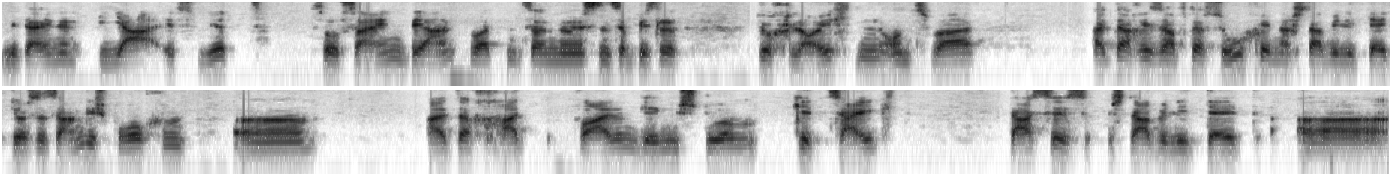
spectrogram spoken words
mit einem Ja, es wird so sein beantworten, sondern wir müssen es ein bisschen durchleuchten und zwar Altach ist auf der Suche nach Stabilität. Du hast es angesprochen. Äh, Altach hat vor allem gegen Sturm gezeigt, dass es Stabilität äh,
